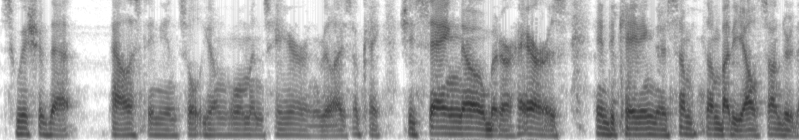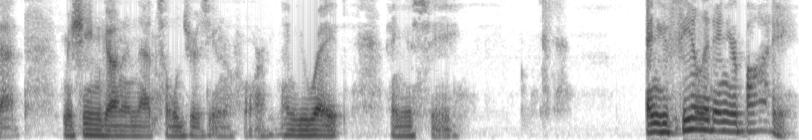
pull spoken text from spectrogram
swish of that Palestinian young woman's hair and realize, okay, she's saying no, but her hair is indicating there's some, somebody else under that machine gun in that soldier's uniform. And you wait and you see. And you feel it in your body.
